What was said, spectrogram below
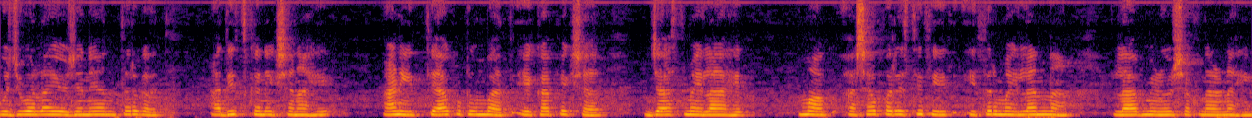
उज्ज्वला योजनेअंतर्गत आधीच कनेक्शन आहे आणि त्या कुटुंबात एकापेक्षा जास्त महिला आहेत, मग अशा परिस्थितीत इतर महिलांना लाभ मिळू शकणार नाही.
